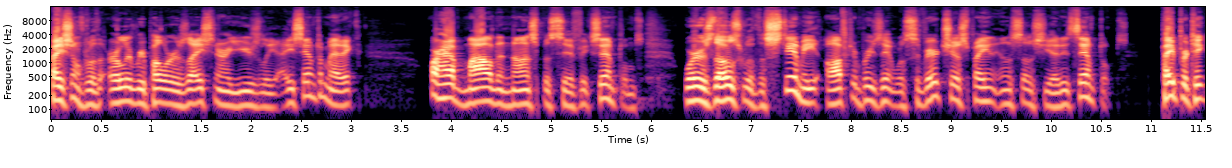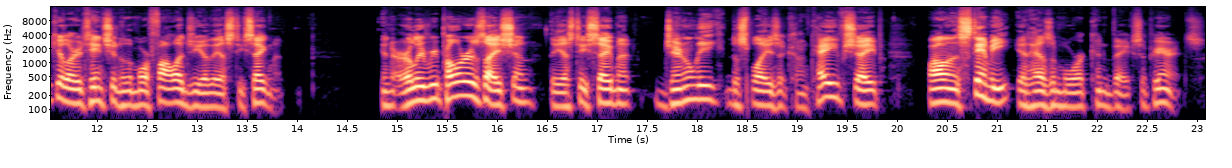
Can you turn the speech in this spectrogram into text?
Patients with early repolarization are usually asymptomatic or have mild and nonspecific symptoms, whereas those with a STEMI often present with severe chest pain and associated symptoms. Pay particular attention to the morphology of the ST segment. In early repolarization, the ST segment generally displays a concave shape, while in the STEMI, it has a more convex appearance.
